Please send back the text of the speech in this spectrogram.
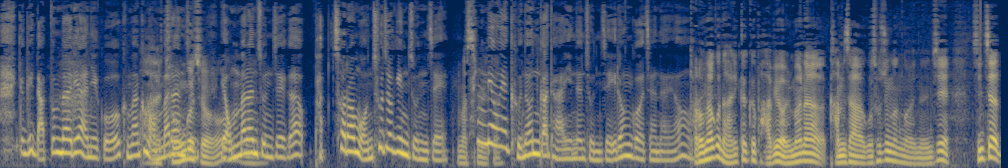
그게 나쁜 말이 아니고 그만큼 아, 엄마란 존, 예, 엄마란 음. 존재가 밥처럼 원초적인 존재, 맞습니다. 생명의 근원과 닿아 있는 존재 이런 거잖아요. 결혼하고 나니까 그 밥이 얼마나 감사하고 소중한 거였는지 진짜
